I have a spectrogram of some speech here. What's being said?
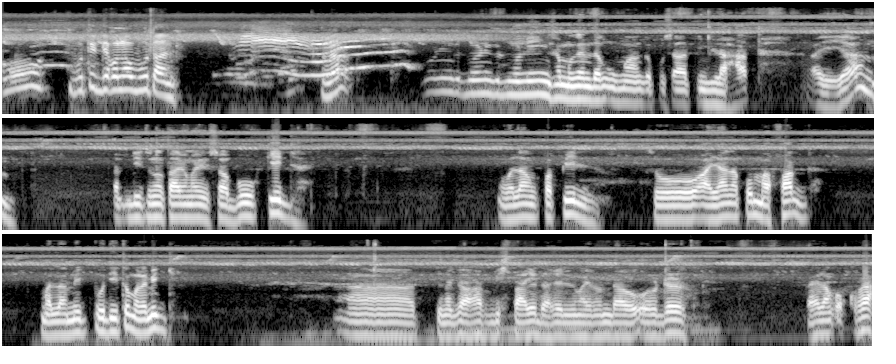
Oo, oh, buti di ako naubutan. Wala. Good morning, good morning, good morning. Sa magandang umaga po sa ating lahat. Ayan. At dito na tayo ngayon sa bukid. Walang papil. So, ayan na po, mafag. Malamig po dito, malamig. At pinag-harvest tayo dahil mayroon daw order. Kaya lang okra.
